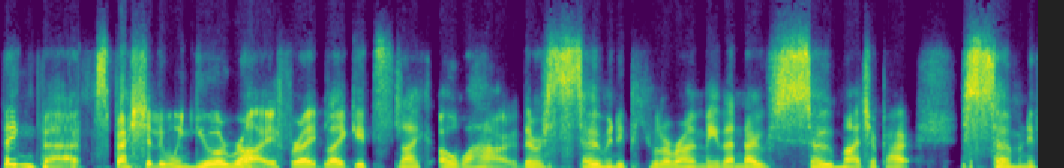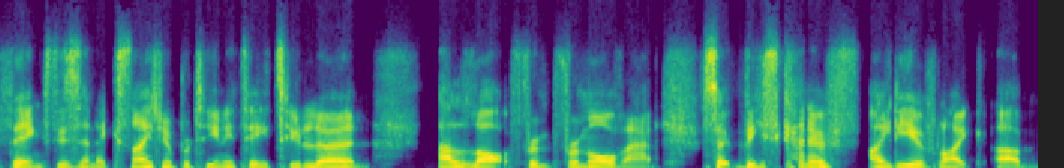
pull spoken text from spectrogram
thing there, especially when you arrive, right? Like it's like, oh wow, there are so many people around me that know so much about so many things. This is an exciting opportunity to learn a lot from from all that. So this kind of idea of like um,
